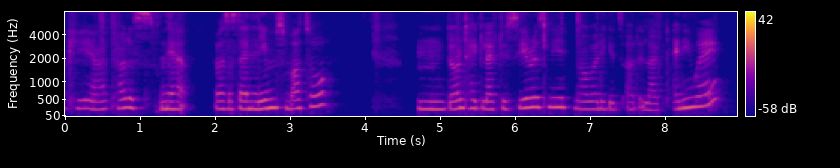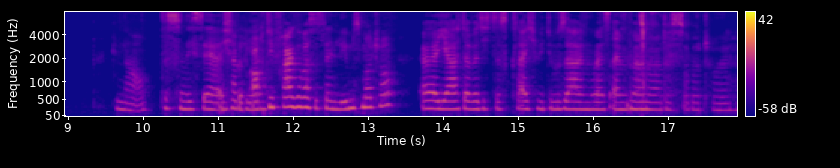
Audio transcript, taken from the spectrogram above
Okay, ja, tolles Ja, was ist dein Lebensmotto? Mm, Don't take life too seriously. Nobody gets out alive anyway. Genau. Das finde ich sehr Ich habe auch die Frage, was ist dein Lebensmotto? Äh, ja, da würde ich das gleich wie du sagen, weil es einfach Ja, das ist aber toll.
